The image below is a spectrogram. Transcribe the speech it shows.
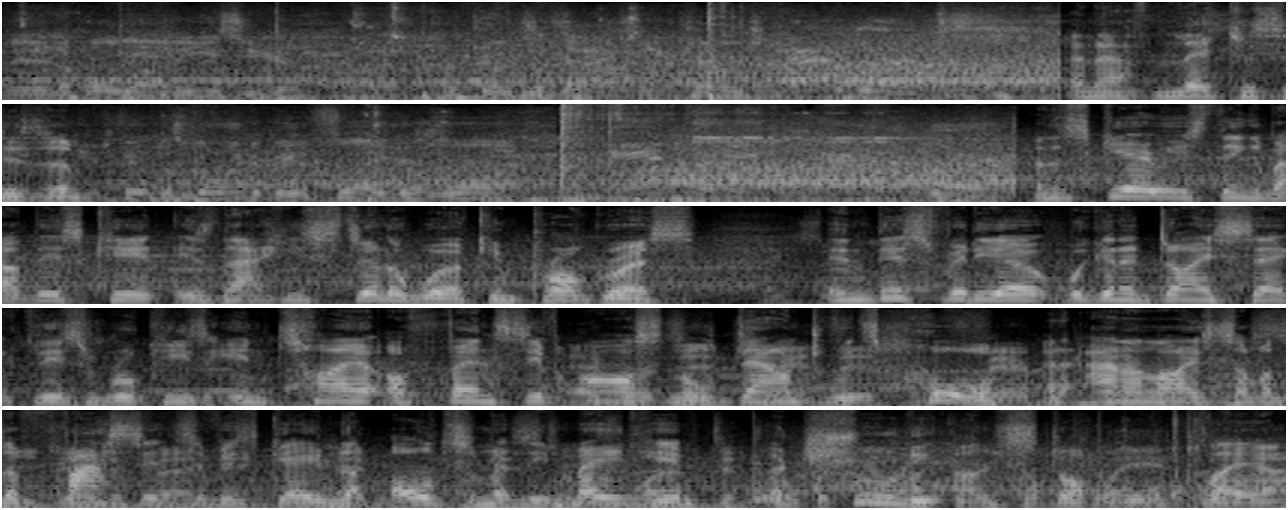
made it a whole lot easier for Coach to actually coach Edwards. and athleticism. If it was going to be a flagrant one. And the scariest thing about this kid is that he's still a work in progress. In this video, we're going to dissect this rookie's entire offensive arsenal down to its core and analyze some of the facets of his game that ultimately made him a truly unstoppable player.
